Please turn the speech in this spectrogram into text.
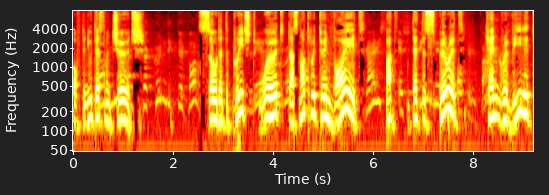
of the New Testament church so that the preached word does not return void but that the Spirit can reveal it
